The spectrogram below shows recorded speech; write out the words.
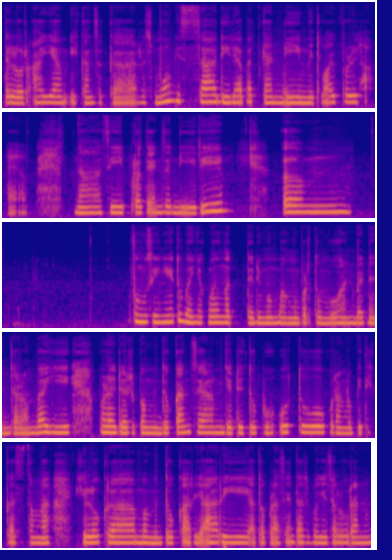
telur ayam ikan segar semua bisa didapatkan di midwifery HF nah si protein sendiri um, Fungsinya itu banyak banget dari membangun pertumbuhan badan calon bayi, mulai dari pembentukan sel menjadi tubuh utuh kurang lebih tiga setengah kilogram, membentuk ari-ari atau plasenta sebagai saluran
